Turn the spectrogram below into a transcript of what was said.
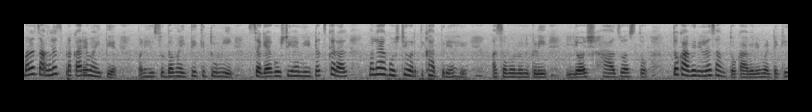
मला चांगल्याच प्रकारे माहिती आहे पण हे सुद्धा माहिती आहे की तुम्ही सगळ्या गोष्टी ह्या नीटच कराल मला या गोष्टीवरती खात्री आहे. असं म्हणून इकडे यश हा जो असतो तो कावेरीला सांगतो. कावेरी म्हणते की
